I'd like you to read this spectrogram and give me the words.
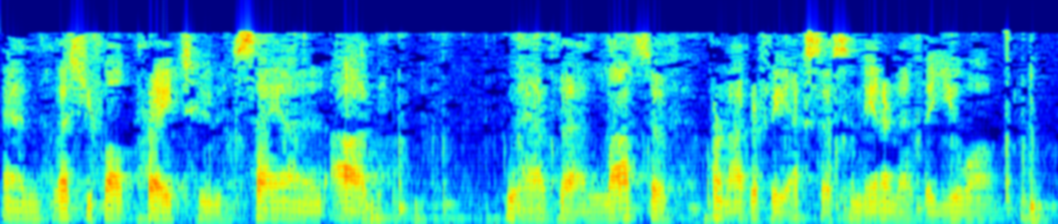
And lest you fall prey to Sihon and Og, who have uh, lots of pornography access in the internet that you own.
